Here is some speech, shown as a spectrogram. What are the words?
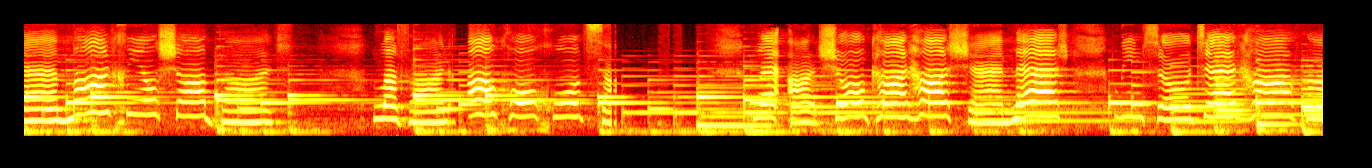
וכשמתחיל שבת לבן על כל חולצה לאט שוקעת השמש למסות את ההמה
